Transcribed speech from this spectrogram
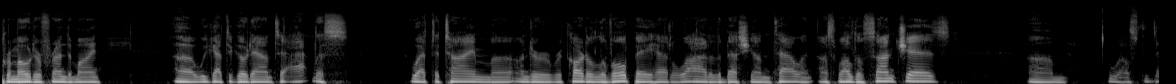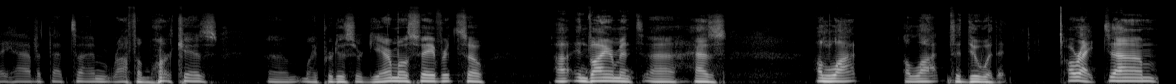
promoter friend of mine uh, we got to go down to Atlas, who at the time uh, under Ricardo Lavolpe had a lot of the best young talent. Oswaldo Sanchez. Um, who else did they have at that time? Rafa Marquez, um, my producer Guillermo's favorite. So, uh, environment uh, has a lot, a lot to do with it. All right. Um,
